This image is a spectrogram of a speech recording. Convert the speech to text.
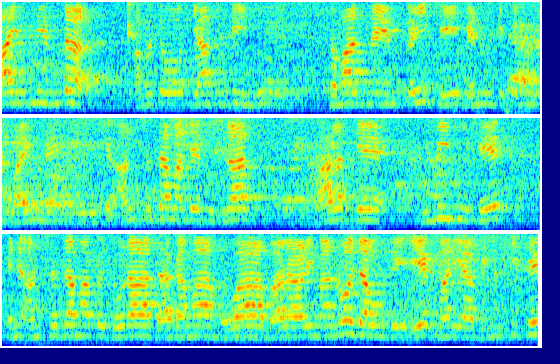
આ યુગની અંદર અમે તો ત્યાં સુધી હિન્દુ સમાજને એમ કહી છીએ બહેનું દીકરીનું ભાઈઓને, કે અંધશ્રદ્ધામાં જે ગુજરાત, ભારત જે ડૂબી ગયું છે, એને અંધશ્રદ્ધામાં કોઈ દોરા, ધાગામાં, ભુવા, બારાળીમાં ન જવું જોઈએ. એક મારી આ વિનંતી છે,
